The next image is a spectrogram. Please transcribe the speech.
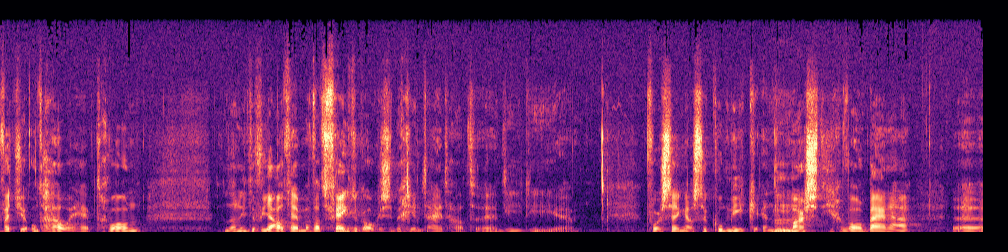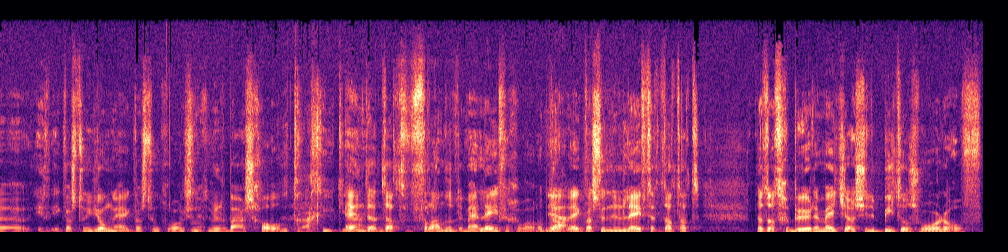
wat je onthouden hebt. Gewoon, dan niet over jou te hebben, maar wat Frank natuurlijk ook in zijn begintijd had. Hè? Die, die uh, voorstellingen als de komiek en de hmm. mars, die gewoon bijna uh, ik, ik, was toen jong, hè? ik was toen gewoon in de middelbare school. De tragiek, ja. En dat, dat veranderde mijn leven gewoon. Op dat, Ik was toen in een leeftijd dat dat, dat dat gebeurde een beetje. Als je de Beatles hoorde of,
